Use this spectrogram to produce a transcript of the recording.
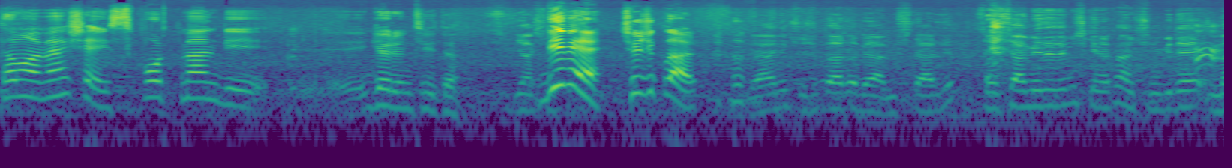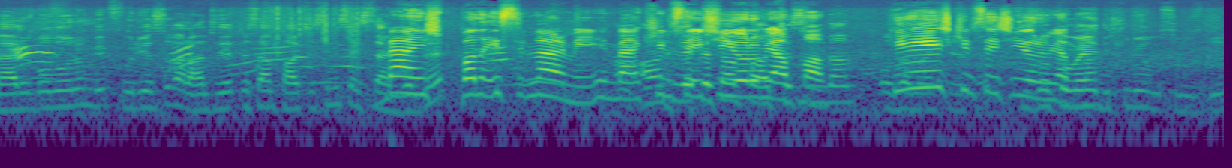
Tamamen şey sportmen bir e, görüntüydü. Ya şimdi- Değil mi çocuklar? Yani çocuklar da beğenmişlerdi. Sosyal medya demişken efendim şimdi bir de Merve Bolur'un bir furyası var. Antidepresan parçasını seslendirdi. Ben hiç, bana isim vermeyin. Ben kimse için yorum yapmam. Hiç kimse için yorum okumayı yapmam. düşünüyor musunuz diye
